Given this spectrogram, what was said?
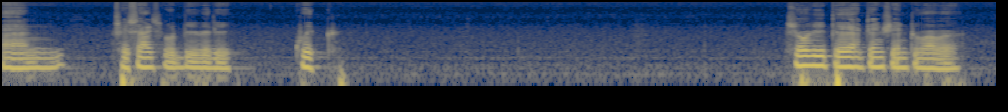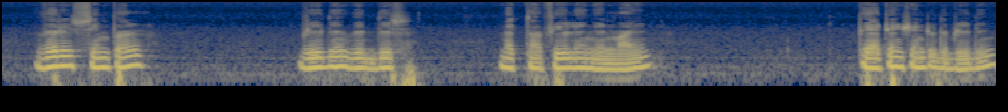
and results would be very quick. So we pay attention to our very simple breathing with this metta feeling in mind. Pay attention to the breathing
